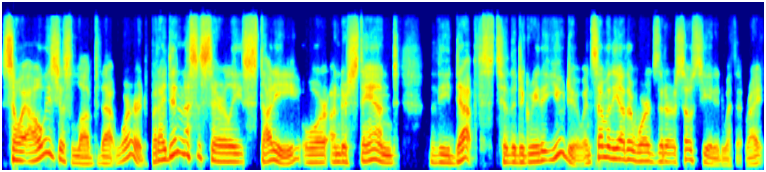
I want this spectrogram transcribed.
So i always just loved that word but i didn't necessarily study or understand the depths to the degree that you do and some of the other words that are associated with it right?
